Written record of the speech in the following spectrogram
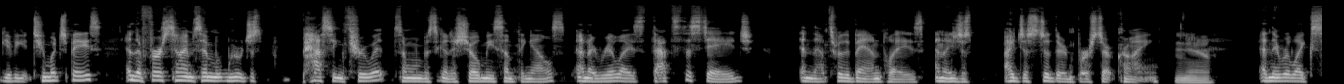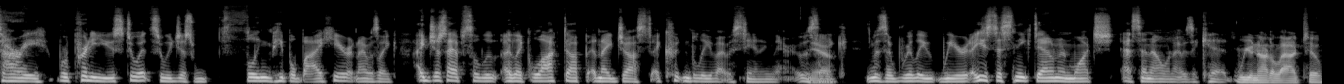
giving it too much space. And the first time, someone, we were just passing through it. Someone was going to show me something else, and I realized that's the stage, and that's where the band plays. And I just I just stood there and burst out crying yeah. and they were like, "Sorry, we're pretty used to it, so we just fling people by here." And I was like, "I just absolutely, I like locked up, and I just, I couldn't believe I was standing there. It was Yeah. like, it was a really weird. I used to sneak down and watch SNL when I was a kid. Were you not allowed to?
